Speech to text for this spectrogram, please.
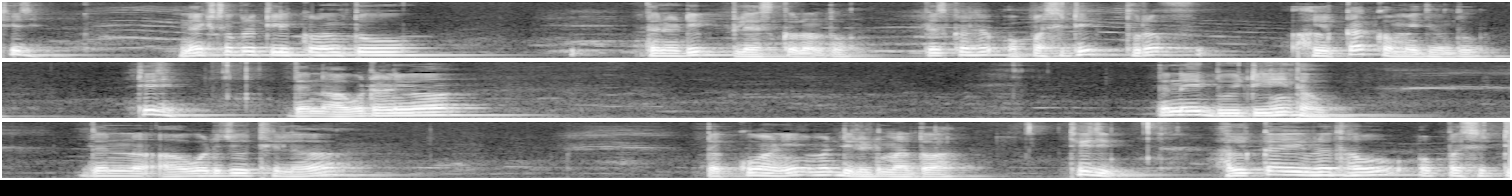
ठीक है नेक्स्ट उपर क्लिक करूँ तेनाली प्लेस करूँ प्लेस कर अपोसीट पूरा हल्का कमे दिं ठीक देन आउ गोटे आने दुईट ही था देन आउ गोटे जो थी आनी आम डिलीट मारद ठीक है हल्का ये था अपोसीट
